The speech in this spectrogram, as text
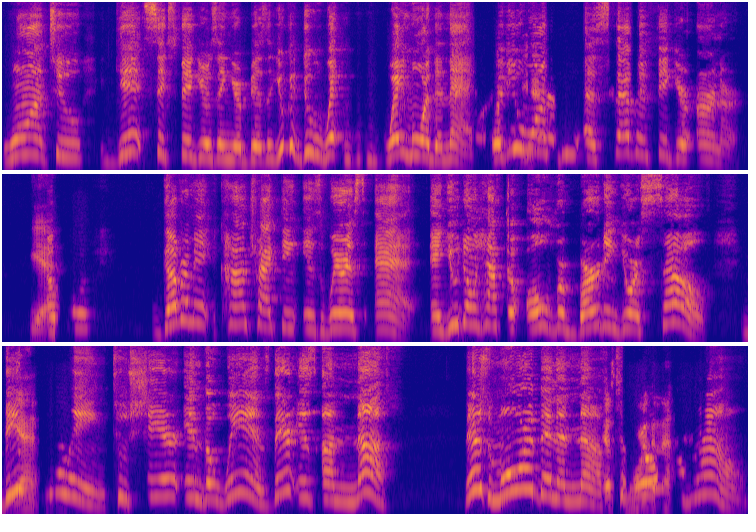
want to get six figures in your business, you can do way, way more than that. If you yeah. want to be a seven figure earner, yeah. Okay, government contracting is where it's at, and you don't have to overburden yourself. Be yeah. willing to share in the wins. There is enough. There's more than enough There's to go around.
